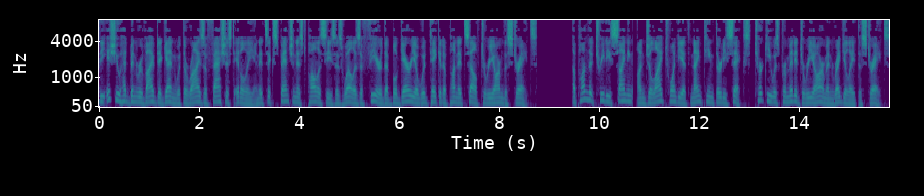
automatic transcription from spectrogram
The issue had been revived again with the rise of Fascist Italy and its expansionist policies as well as a fear that Bulgaria would take it upon itself to rearm the Straits. Upon the treaty's signing, on July 20, 1936, Turkey was permitted to rearm and regulate the Straits.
